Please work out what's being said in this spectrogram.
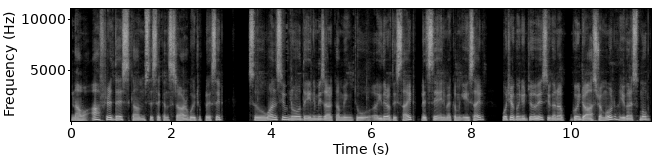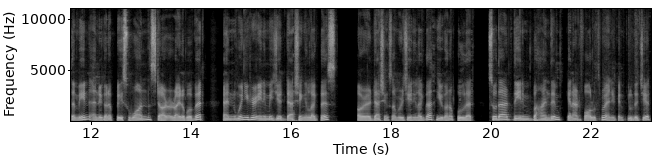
Now after this comes the second star where to place it. So once you know the enemies are coming to uh, either of the side, let's say enemy are coming A side, what you're going to do is you're gonna go into Astra mode, you're gonna smoke the main and you're gonna place one star right above it and when you hear enemy Jett dashing in like this or dashing somewhere genie like that you're gonna pull that so that the enemy behind them cannot follow through and you can kill the Jett.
